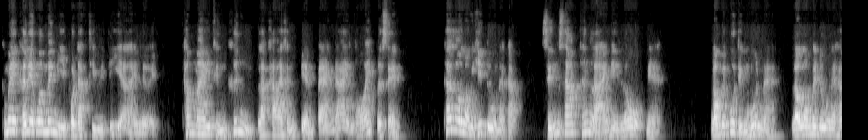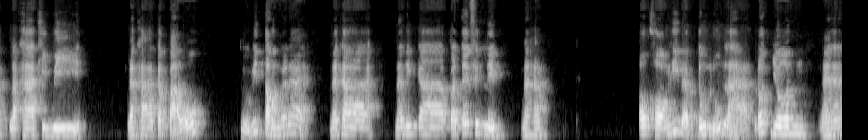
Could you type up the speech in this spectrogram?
เขาไม่เขาเรียกว่าไม่มี productivity อะไรเลยทำไมถึงขึ้นราคาถึงเปลี่ยนแปลงได้ร้อยเปอร์เซ็นถ้าเราลองคิดดูนะครับ สินทรัพย์ทั้งหลายในโลกเนี่ย เราไม่พูดถึงหุ้นนะเราลองไปดูนะครับ ราคาทีวี ราคากระเป๋า หรือวิตตองก็ได้ราคานาฬิกาปาเต้ฟิลิปนะครับ เอาของที่แบบดูหรูหรารถยนต์นะฮะ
